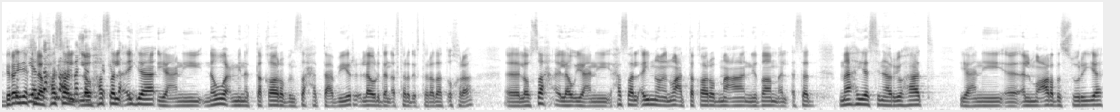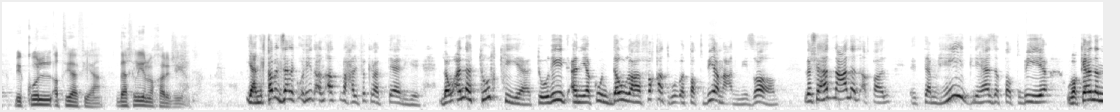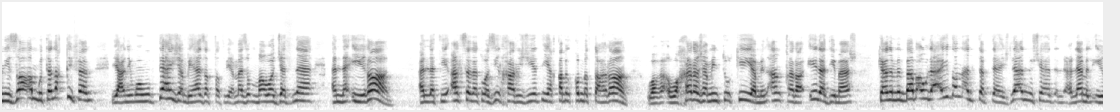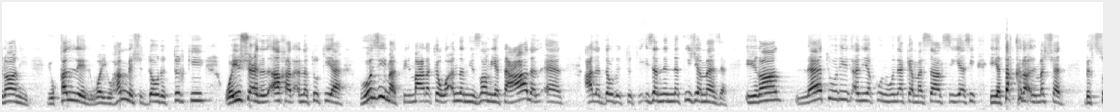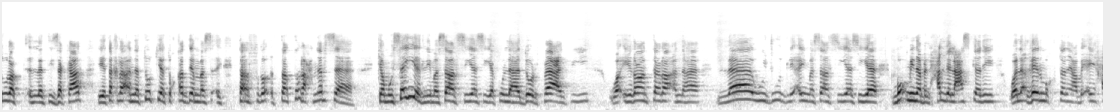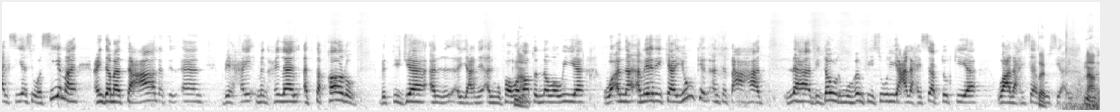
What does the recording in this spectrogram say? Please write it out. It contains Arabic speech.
برأيك لو حصل لو حصل أي يعني نوع من التقارب إن صح التعبير، لا أريد أن أفترض افتراضات أخرى، آه، لو صح لو يعني حصل أي نوع من أنواع التقارب مع نظام الأسد، ما هي سيناريوهات يعني آه، المعارضة السورية بكل أطيافها داخليا وخارجيا؟ يعني قبل ذلك أريد أن أطرح الفكرة التالية. لو أن تركيا تريد أن يكون دورها فقط هو التطبيع مع النظام لشاهدنا على الأقل تمهيد لهذا التطبيع وكان النظام متلقفا يعني ومبتهجا بهذا التطبيع. ما وجدناه أن إيران التي أرسلت وزير خارجيتها قبل قمة طهران وخرج من تركيا من أنقرة إلى دمشق كان من باب أولى أيضا أن تبتهج. لا أن نشاهد الإعلام الإيراني يقلل ويهمش الدور التركي ويشعر الآخر أن تركيا هزمت في المعركة وأن النظام يتعالى الآن على الدور التركي إذا النتيجة ماذا؟ إيران لا تريد أن يكون هناك مسار سياسي. هي تقرأ المشهد بالصورة التي ذكرت. هي تقرأ أن تركيا تقدم مس... تطرح نفسها كمسير لمسار سياسي يكون لها دور فاعل فيه. وإيران ترى أنها لا وجود لأي مسار سياسي مؤمنة بالحل العسكري ولا غير مقتنعة بأي حل سياسي وسيما عندما تعالت الآن بحي من خلال التقارب باتجاه يعني المفاوضات نعم. النووية وأن أمريكا يمكن أن تتعهد لها بدور مهم في سوريا على حساب تركيا وعلى حساب طيب. روسيا أيضا نعم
